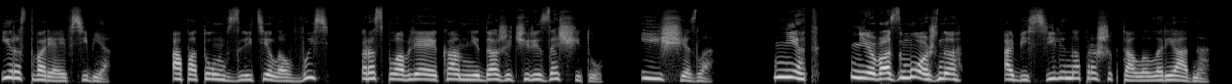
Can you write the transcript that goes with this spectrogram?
и растворяя в себе. А потом взлетело ввысь, расплавляя камни даже через защиту, и исчезла. «Нет, невозможно!» — обессиленно прошептала Лариадна.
